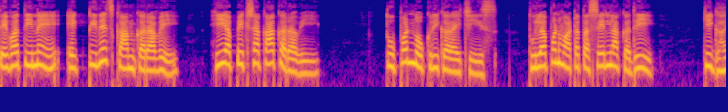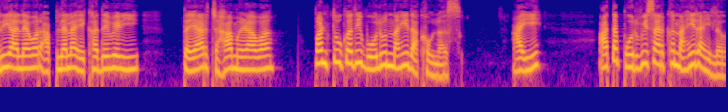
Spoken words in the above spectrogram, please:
तेव्हा तिने एकटीनेच काम करावे ही अपेक्षा का करावी? तू पण नोकरी करायचीस. तुला पण वाटत असेल ना कधी की घरी आल्यावर आपल्याला एखाद्या वेळी तयार चहा मिळावा. पण तू कधी बोलून नाही दाखवलंस. आई आता पूर्वीसारखं नाही राहिलं.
